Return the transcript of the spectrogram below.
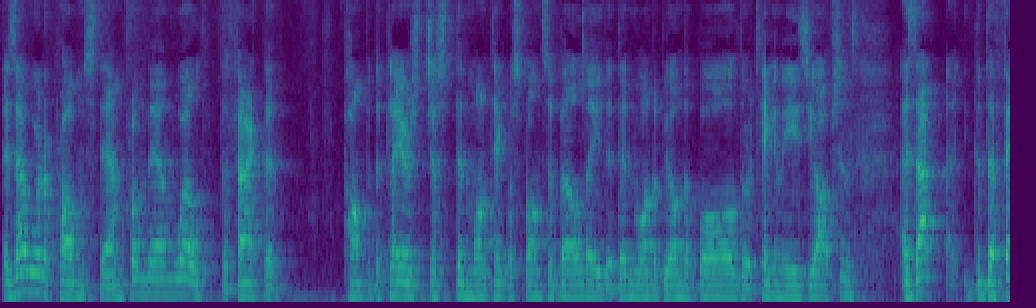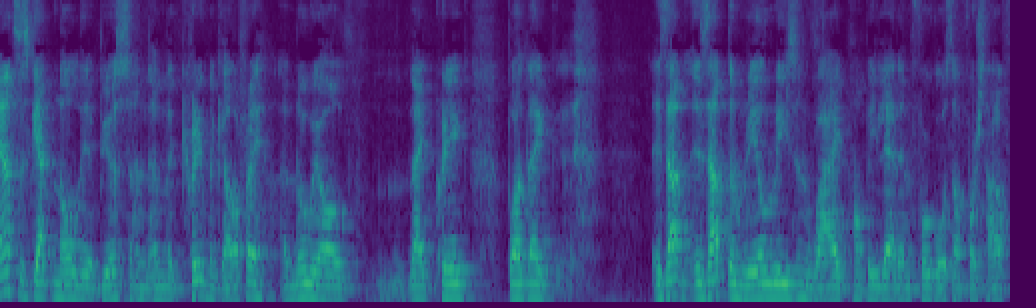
is that where the problem stemmed from? Then, well, the fact that Pomp the players just didn't want to take responsibility, they didn't want to be on the ball, they were taking the easy options. Is that the defense is getting all the abuse and, and Craig McGillivray? I know we all like Craig, but like, is that is that the real reason why Pompey let in four goals that first half?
